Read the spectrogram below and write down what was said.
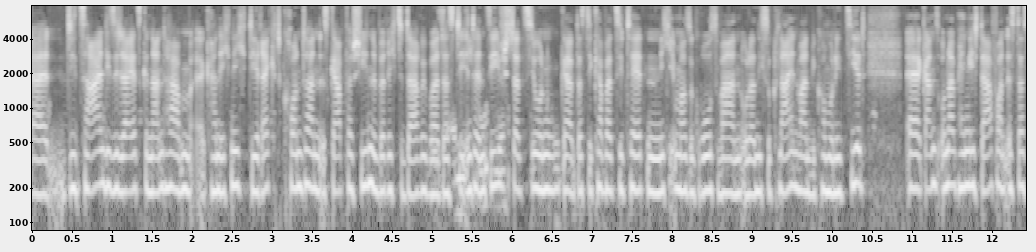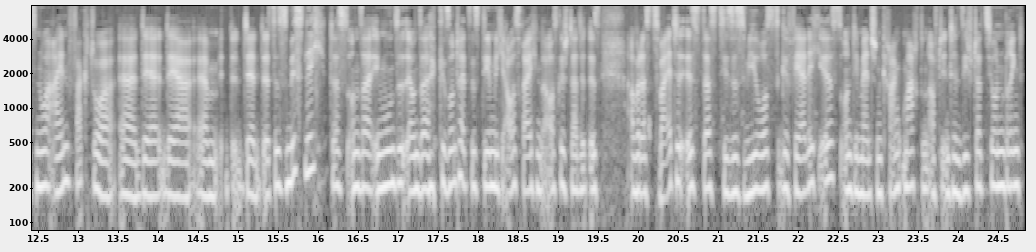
Äh, die Zahlen, die Sie da jetzt genannt haben, äh, kann ich nicht direkt kontern. Es gab verschiedene Berichte darüber, dass die Intensivstationen, dass die Kapazitäten nicht immer so groß waren oder nicht so klein waren wie kommuniziert. Äh, ganz unabhängig davon ist das nur ein Faktor, der, der, ähm, der, das ist misslich, dass unser Immunsystem, unser Gesundheitssystem nicht ausreichend ausgestattet ist. Aber das zweite ist, dass dieses Virus gefährlich ist und die Menschen krank macht und auf die Intensivstationen bringt.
